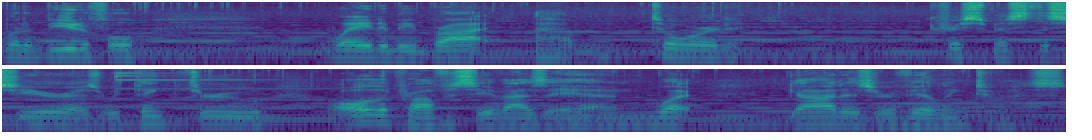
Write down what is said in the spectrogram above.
What a beautiful way to be brought um, toward Christmas this year as we think through all the prophecy of Isaiah and what God is revealing to us.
